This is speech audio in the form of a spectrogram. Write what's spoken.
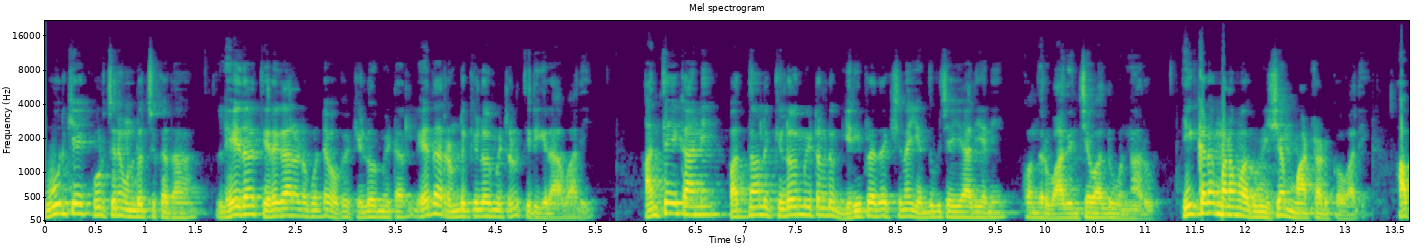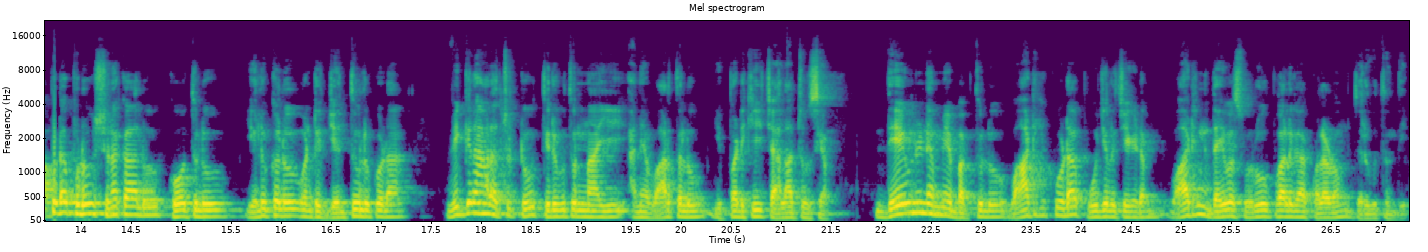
ఊరికే కూర్చొని ఉండొచ్చు కదా. లేదా తిరగాలనుకుంటే ఒక కిలోమీటర్ లేదా రెండు కిలోమీటర్లు తిరిగి రావాలి. అంతేకాని పద్నాలుగు కిలోమీటర్లు గిరి ప్రదక్షిణ ఎందుకు చేయాలి అని కొందరు వాదించే వాళ్ళు ఉన్నారు. ఇక్కడ మనం ఒక విషయం మాట్లాడుకోవాలి. అప్పుడప్పుడు శునకాలు కోతులు ఎలుకలు వంటి జంతువులు కూడా విగ్రహాల చుట్టూ తిరుగుతున్నాయి అనే వార్తలు ఇప్పటికీ చాలా చూశాం. దేవుని నమ్మే భక్తులు వాటికి కూడా పూజలు చేయడం వాటిని దైవ స్వరూపాలుగా కొలవడం జరుగుతుంది.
